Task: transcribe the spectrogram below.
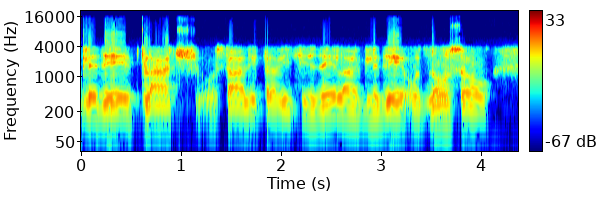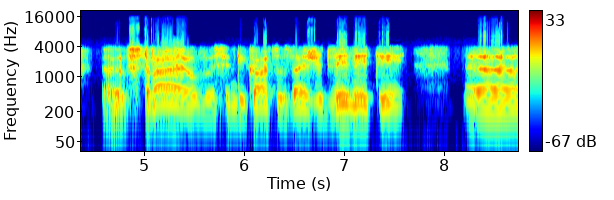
glede plač, ostalih pravic iz dela, glede odnosov, eh, vztrajajo v sindikatu zdaj že dve leti. Eh,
